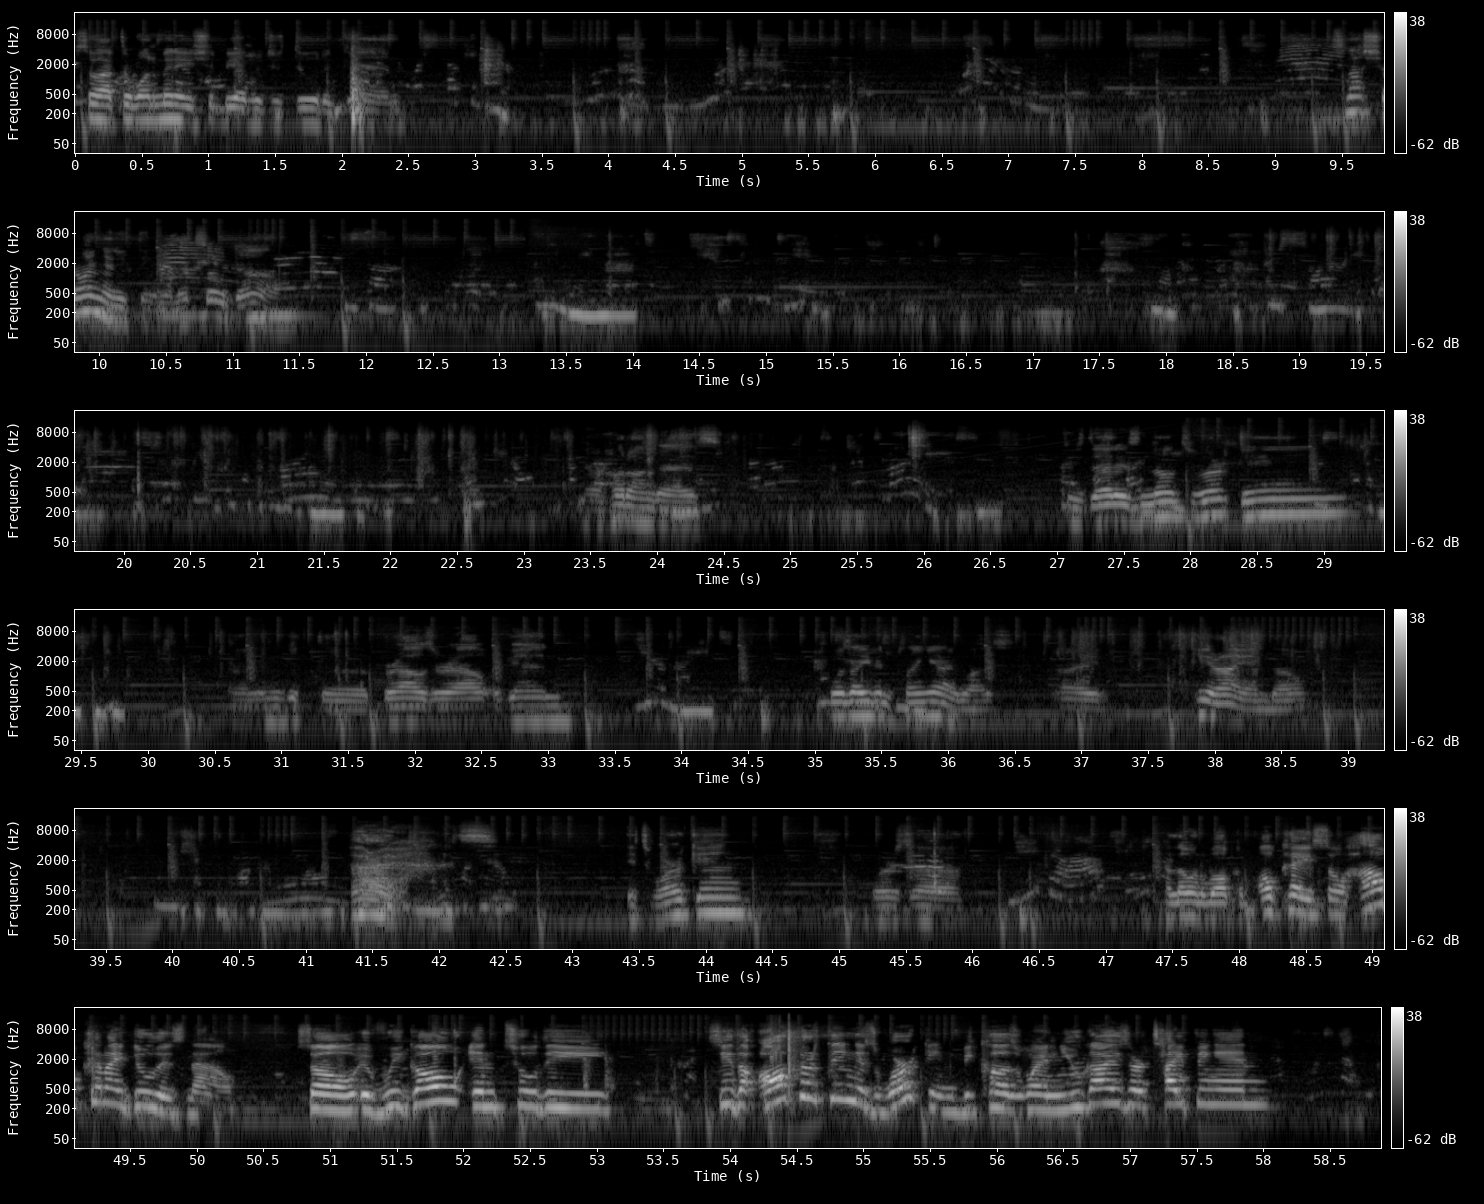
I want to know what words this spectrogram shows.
So after one minute, you should be able to just do it again. It's not showing anything. Man. That's so dumb. Now hold on, guys. Because that is not working. Uh, let me get the browser out again. Was I even playing it? I was. Alright. Here I am, though. I I the. Alright, let's see. It's working. Where's, uh... Hello and welcome. Okay, so how can I do this now? So if we go into the... See, the author thing is working because when you guys are typing in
